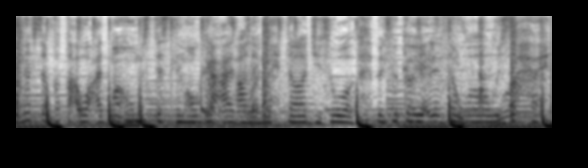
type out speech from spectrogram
ونفسه قطع وعد ما هو مستسلم أو قعد عالم محتاج يثور بالفكر يعلن ثورة ويصحح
